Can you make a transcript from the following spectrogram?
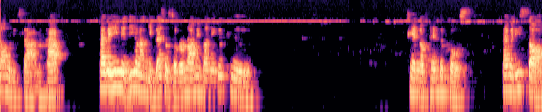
2563 นะครับ ไพ่ใบที่หนึ่งที่กำลังหยิบได้สดๆร้อนๆในตอนนี้ก็คือ Ten of Pentacles ไพ่ใบที่สอง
